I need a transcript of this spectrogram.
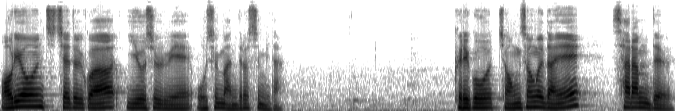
어려운 지체들과 이웃을 위해 옷을 만들었습니다. 그리고 정성을 다해 사람들,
